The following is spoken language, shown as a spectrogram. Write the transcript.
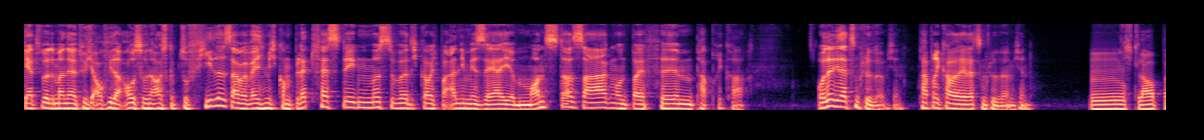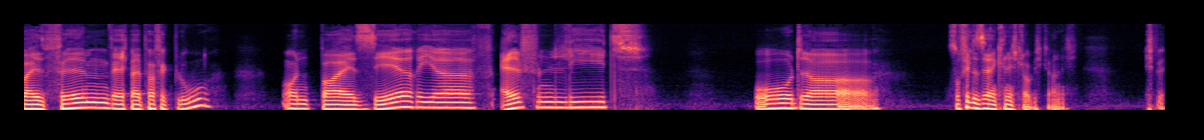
jetzt würde man natürlich auch wieder ausholen, oh, es gibt so vieles, aber wenn ich mich komplett festlegen müsste, würde ich, glaube ich, bei Anime-Serie Monster sagen und bei Film Paprika. Oder die letzten Glühwürmchen. Paprika oder die letzten Glühwürmchen. Mm, Ich glaube, bei Film wäre ich bei Perfect Blue. Und bei Serie Elfenlied oder so viele Serien kenne ich, glaube ich, gar nicht. Ich bin,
